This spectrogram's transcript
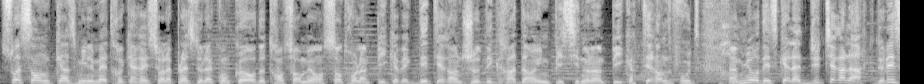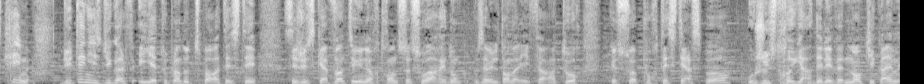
75 000 mètres carrés sur la place de la Concorde, transformé en centre olympique avec des terrains de jeu, des gradins, une piscine olympique, un terrain de foot, un d'escalade, du tir à l'arc, de l'escrime, du tennis, du golf et il y a tout plein d'autres sports à tester. C'est jusqu'à 21h30 ce soir et donc vous avez le temps d'aller faire un tour, que ce soit pour tester un sport ou juste regarder l'événement qui est quand même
